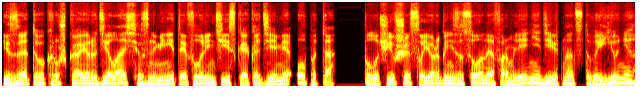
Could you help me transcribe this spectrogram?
Из этого кружка и родилась знаменитая Флорентийская академия опыта, получившая свое организационное оформление 19 июня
